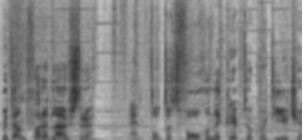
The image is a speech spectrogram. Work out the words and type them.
Bedankt voor het luisteren en tot het volgende crypto kwartiertje.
